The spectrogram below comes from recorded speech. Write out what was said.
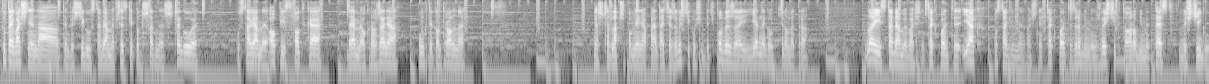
Tutaj właśnie na tym wyścigu ustawiamy wszystkie potrzebne szczegóły. Ustawiamy opis, fotkę, dajemy okrążenia, punkty kontrolne. Jeszcze dla przypomnienia pamiętajcie, że wyścig musi być powyżej 1 km. No i stawiamy właśnie checkpointy. Jak postawimy właśnie checkpointy, zrobimy już wyścig, to robimy test wyścigu.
